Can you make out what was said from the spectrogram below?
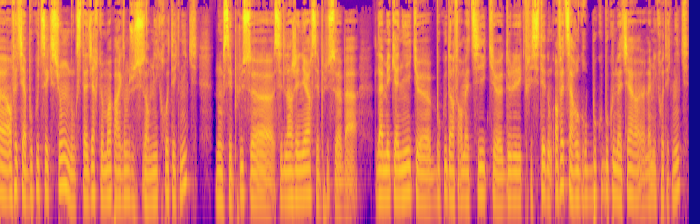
Euh, en fait, il y a beaucoup de sections, donc c'est-à-dire que moi, par exemple, je suis en microtechnique, donc c'est plus, euh, c'est de l'ingénieur, c'est plus bah de la mécanique, beaucoup d'informatique, de l'électricité. Donc en fait, ça regroupe beaucoup beaucoup de matières, la microtechnique.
